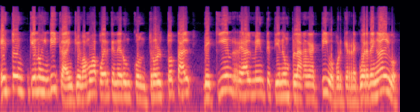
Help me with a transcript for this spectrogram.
¿esto en qué nos indica? En que vamos a poder tener un control total de quién realmente tiene un plan activo, porque recuerden algo,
